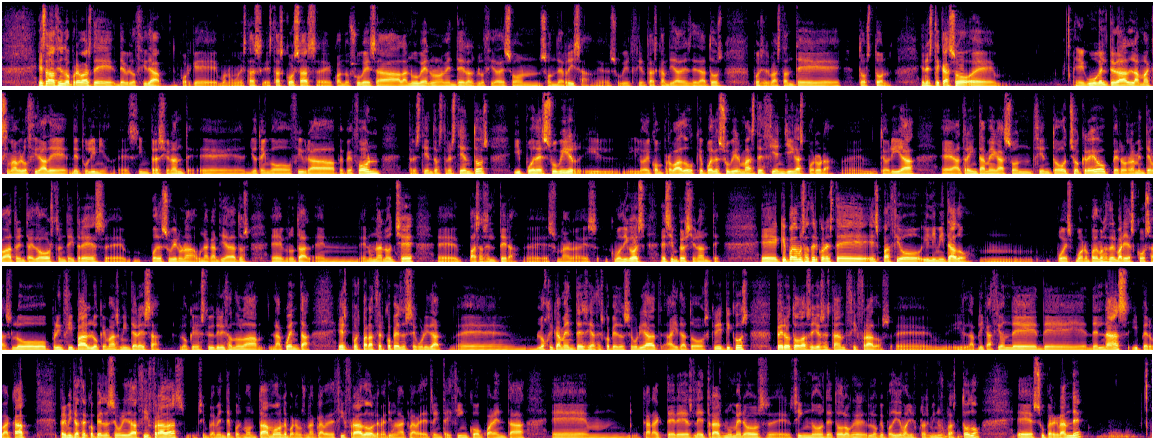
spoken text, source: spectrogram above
He estado haciendo pruebas de de, velocidad, porque bueno, estas, estas cosas, eh, cuando subes a, la nube, normalmente las velocidades son, son de risa. Eh, subir ciertas cantidades de datos, pues es bastante tostón. En este caso, eh, Google te da la máxima velocidad de, tu línea. Es impresionante. yo tengo fibra Pepephone, 300-300 y puedes subir, y, lo he comprobado, que puedes subir más de 100 gigas por hora. En teoría eh, a 30 megas son 108 creo, pero realmente va a 32, 33, eh, puedes subir una, cantidad de datos eh, brutal. En, una noche pasas el tera. es una, es, como digo, es, es impresionante. ¿Qué podemos hacer con este espacio ilimitado? Mm, pues bueno, podemos hacer varias cosas. Lo principal, lo que más me interesa, lo que estoy utilizando la, cuenta es pues para hacer copias de seguridad. Eh, lógicamente, si haces copias de seguridad hay datos críticos, pero todos ellos están cifrados. Eh, y la aplicación de, del NAS, Hyper Backup, permite hacer copias de seguridad cifradas. Simplemente pues montamos, le ponemos una clave de cifrado, le metemos una clave de 35, 40 eh, caracteres, letras, números, signos, de todo lo que, lo que he podido, mayúsculas, minúsculas, todo súper grande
